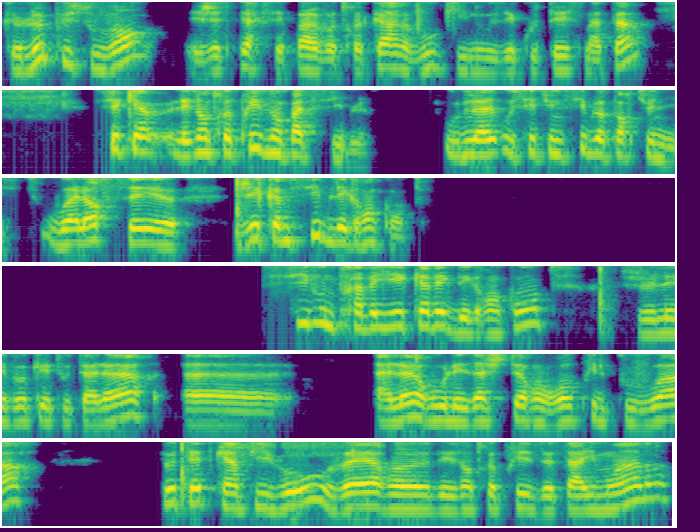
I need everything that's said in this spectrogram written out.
que le plus souvent, et j'espère que ce n'est pas votre cas, vous qui nous écoutez ce matin, c'est que les entreprises n'ont pas de cible, ou, c'est une cible opportuniste, ou alors c'est euh, j'ai comme cible les grands comptes. Si vous ne travaillez qu'avec des grands comptes, je l'évoquais tout à l'heure, euh, à l'heure où les acheteurs ont repris le pouvoir, peut-être qu'un pivot vers euh, des entreprises de taille moindre,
